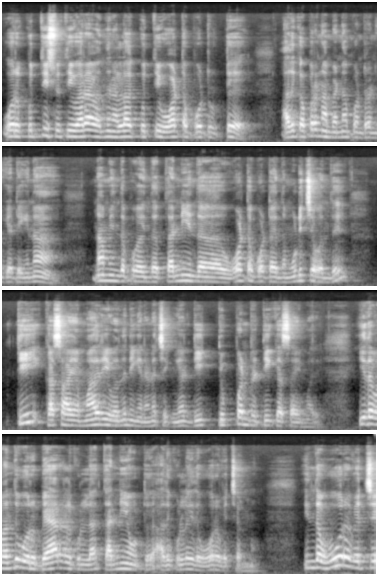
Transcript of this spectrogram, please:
ஒரு குத்தி சுற்றி வர வந்து நல்லா குத்தி ஓட்டை போட்டு விட்டு அதுக்கப்புறம் நம்ம என்ன பண்ணுறோன்னு கேட்டிங்கன்னா நம்ம இந்த இந்த தண்ணி இந்த ஓட்டை போட்ட இந்த முடிச்சை வந்து டீ கஷாயம் மாதிரி வந்து நீங்கள் நினச்சிக்கிங்க. டீ டிப் பண்ணுற டீ கஷாயம் மாதிரி. இதை வந்து ஒரு பேரலுக்குள்ளே தண்ணியை விட்டு அதுக்குள்ளே இதை ஊற வச்சிடணும். இந்த ஊற வச்ச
